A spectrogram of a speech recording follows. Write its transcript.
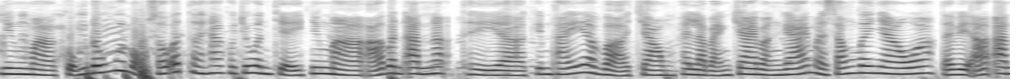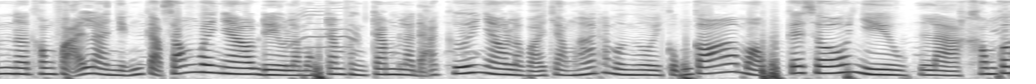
Nhưng mà cũng đúng với một số ít thôi ha cô chú anh chị. Nhưng mà ở bên anh á, thì Kim thấy vợ chồng hay là bạn trai bạn gái mà sống với nhau á. Tại vì ở anh ờ, không phải là những cặp sống với nhau đều là một trăm phần trăm là đã cưới nhau là vợ chồng hết á mọi người. Cũng có một cái số nhiều là không có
